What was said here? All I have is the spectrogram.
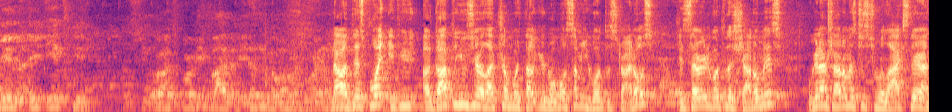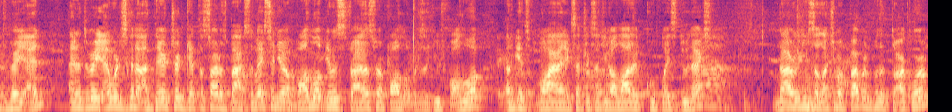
gain EXP. Now at this point, if you uh, got to use your Electrum without your normal summon, you go into Stratos. Instead, we're gonna go to the Shadow Mist. We're gonna have Shadow Mist just to relax there at the very end. And at the very end, we're just gonna, on their turn, get the Stratos back. So next turn, you have a follow-up. You have a Stratos for a follow-up, which is a huge follow-up. Against Vine, etc., etc. You got a lot of cool plays to do next. Now we're gonna use the Electrum Effect. We're gonna put the Dark Worm.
